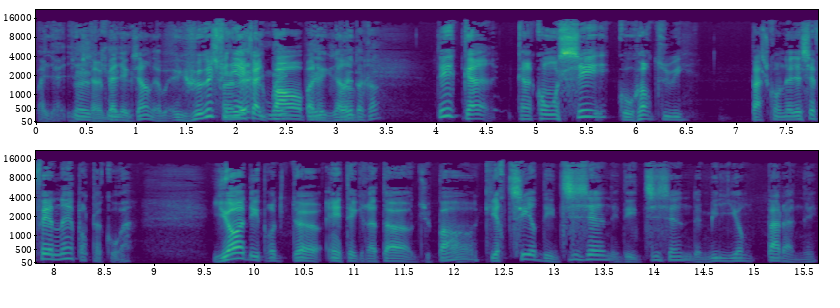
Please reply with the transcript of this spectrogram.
Ben, c'est un bel exemple. Je veux juste finir avec le porc, par exemple. Oui. Tu sais, quand, quand on sait qu'aujourd'hui, parce qu'on a laissé faire n'importe quoi, il y a des producteurs intégrateurs du porc qui retirent des dizaines et des dizaines de millions par année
